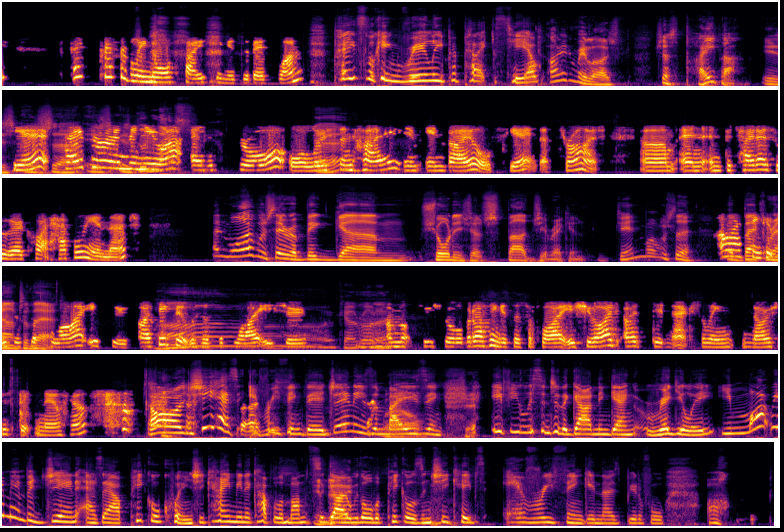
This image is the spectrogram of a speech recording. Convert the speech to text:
Pre- Preferably north facing is the best one. Pete's looking really perplexed here. I didn't realise just paper is Yeah, is, uh, paper is- and is manure and straw or Yeah. loosen hay in, in bales. Yeah, that's right. Um, and, and potatoes will go quite happily in that. And why was there a big um, shortage of spuds? You reckon, Jen? What was the, the I think it was to a that? supply issue. I think it was a supply ah, issue. Oh, Okay, right. I'm not too sure, but I think it's a supply issue. I, I didn't actually notice it in our house. Oh, she has everything there. Jen is amazing. Jen- If you listen to the Gardening Gang regularly, you might remember Jen as our pickle queen. She came in a couple of months ago with all the pickles, and she keeps everything in those beautiful, oh,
